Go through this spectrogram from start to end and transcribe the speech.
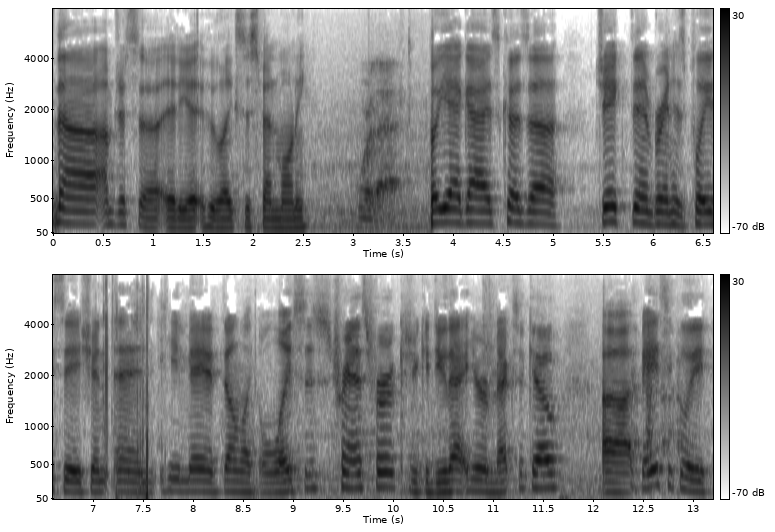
Nah, I'm just an idiot who likes to spend money. Or that. But yeah, guys, because uh, Jake didn't bring his PlayStation, and he may have done like a license transfer, because you could do that here in Mexico. Uh, basically,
